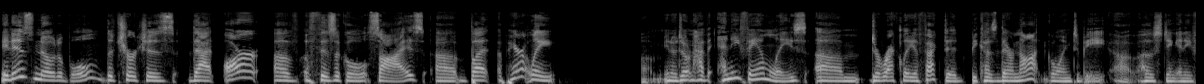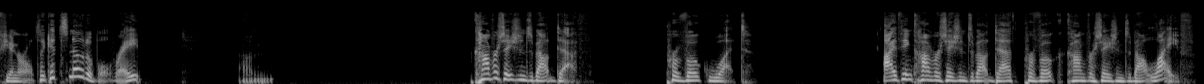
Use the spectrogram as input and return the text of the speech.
It is notable the churches that are of a physical size, uh, but apparently, um, you know, don't have any families um, directly affected because they're not going to be uh, hosting any funerals. Like it's notable, right? Um, conversations about death provoke what? I think conversations about death provoke conversations about life.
